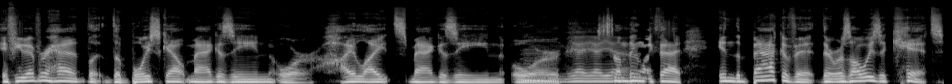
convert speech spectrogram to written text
If you ever had the, Boy Scout magazine or Highlights magazine or Mm, yeah, yeah, yeah. something like that, in the back of it there was always a kit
